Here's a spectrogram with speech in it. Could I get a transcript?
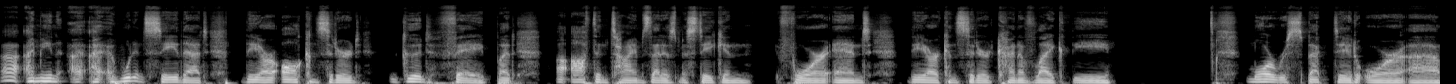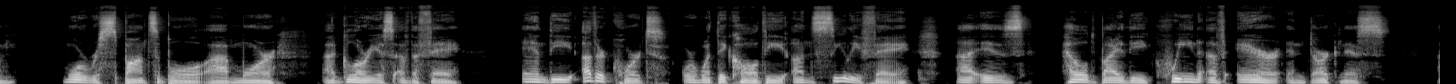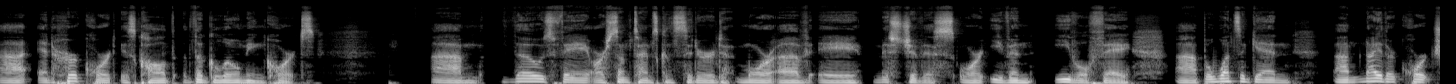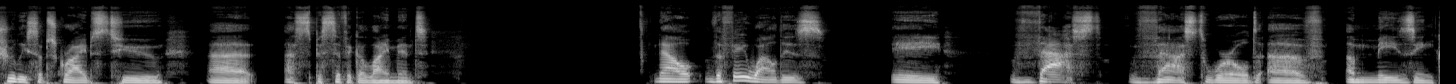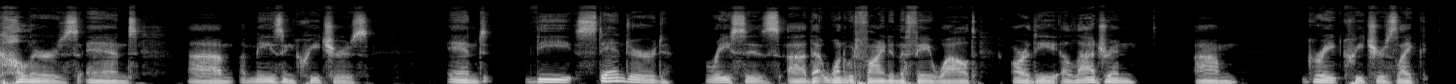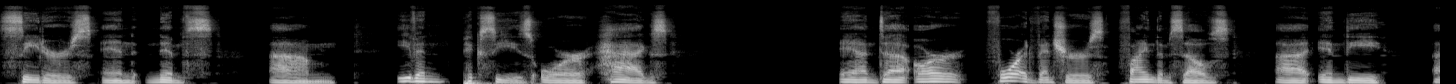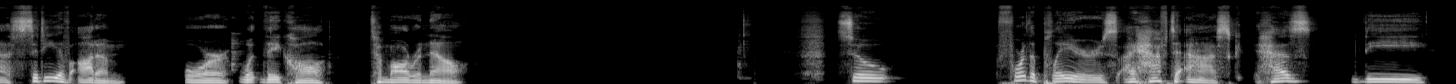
Uh, I mean, I, I wouldn't say that they are all considered good fae, but uh, oftentimes that is mistaken for, and they are considered kind of like the more respected or um, more responsible, uh, more uh, glorious of the fae. And the other court, or what they call the Unseelie Fae, uh, is held by the Queen of Air and Darkness, uh, and her court is called the Gloaming Court. Um, those Fae are sometimes considered more of a mischievous or even evil Fae. Uh, but once again, um, neither court truly subscribes to uh, a specific alignment. Now, the Feywild is a vast vast world of amazing colors and um, amazing creatures. And the standard races uh, that one would find in the Feywild are the Eladrin, um, great creatures like satyrs and nymphs, um, even pixies or hags. And uh, our four adventurers find themselves uh, in the uh, city of autumn, or what they call Tamaranel. So, for the players, I have to ask: Has the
